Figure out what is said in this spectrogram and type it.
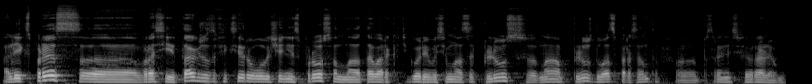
Алиэкспресс э, в России также зафиксировал увеличение спроса на товары категории 18+, на плюс 20% э, по сравнению с февралем.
